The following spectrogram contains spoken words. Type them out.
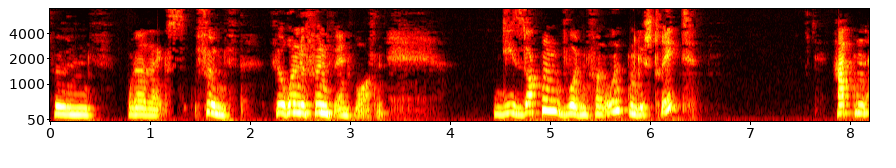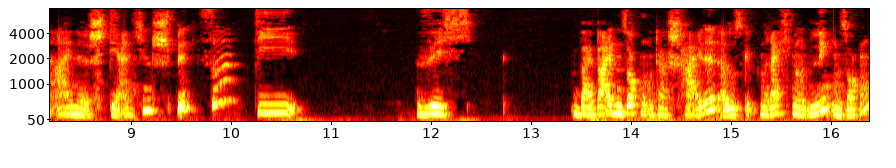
5 oder 6, 5, für Runde 5 entworfen. Die Socken wurden von unten gestrickt hatten eine Sternchenspitze, die sich bei beiden Socken unterscheidet. Also es gibt einen rechten und einen linken Socken.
